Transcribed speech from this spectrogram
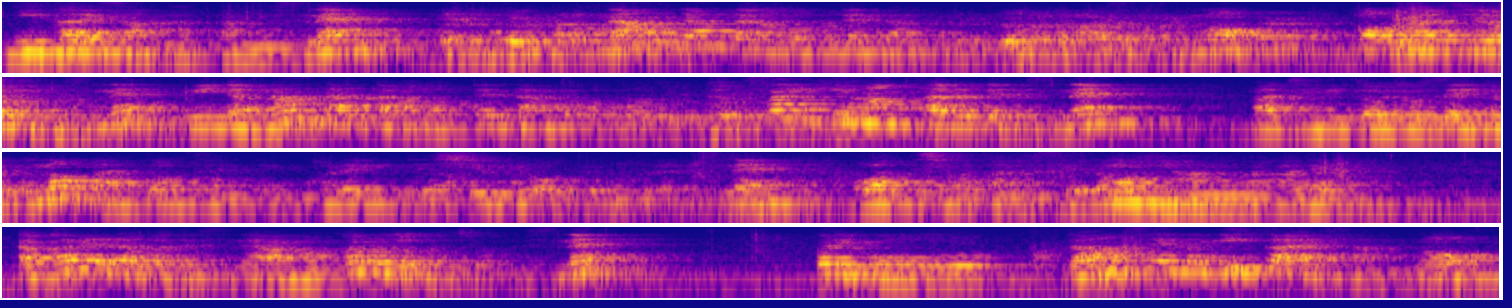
二階さんだったんですね。なんであんたが乗ってんだっていうことなんですけども、まあ、同じようにですねみんななんであんたが乗ってんだってことをたくさん批判されてですね、まあ、自民党女性局の街頭宣伝これにて終了ということでですね終わってしまったんですけれども批判の中で。彼らはですねあの彼女たちはですねやっぱりこう男性の二階さんの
